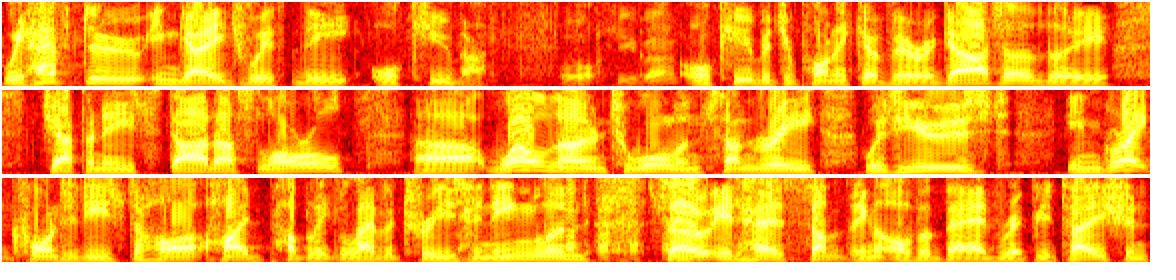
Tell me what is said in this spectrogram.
we have to engage with the Aucuba. Or Cuba? Aucuba japonica variegata, the Japanese stardust laurel, uh, well known to all and sundry, was used in great quantities to hide public lavatories in England, so it has something of a bad reputation.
